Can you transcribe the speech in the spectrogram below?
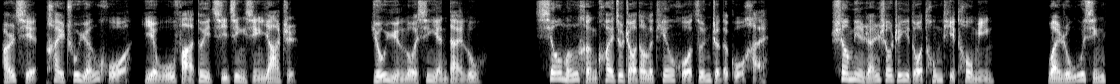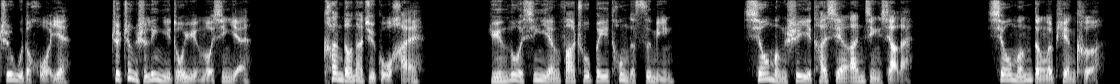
而且太初元火也无法对其进行压制。有陨落星岩带路，萧猛很快就找到了天火尊者的骨骸，上面燃烧着一朵通体透明、宛如无形之物的火焰。这正是另一朵陨落星岩。看到那具骨骸，陨落星岩发出悲痛的嘶鸣。萧猛示意他先安静下来。萧猛等了片刻，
